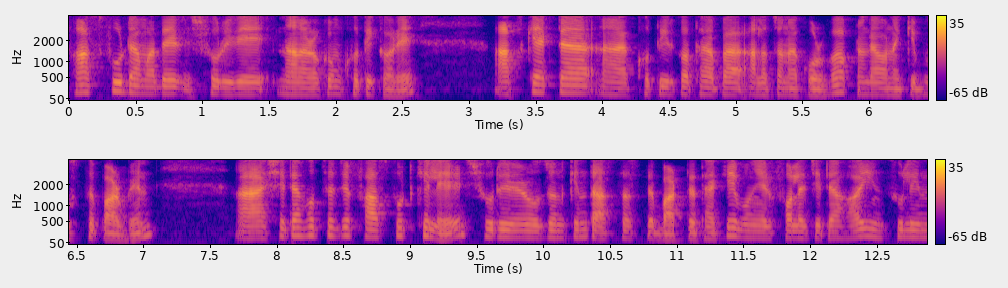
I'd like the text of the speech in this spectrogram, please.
ফাস্টফুড আমাদের শরীরে নানা রকম ক্ষতি করে। আজকে একটা ক্ষতির কথা বা আলোচনা করব। আপনারা অনেকে বুঝতে পারবেন। সেটা হচ্ছে যে ফাস্টফুড খেলে শরীরের ওজন কিন্তু আস্তে, আস্তে বাড়তে থাকে এবং এর ফলে যেটা হয় ইনসুলিন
